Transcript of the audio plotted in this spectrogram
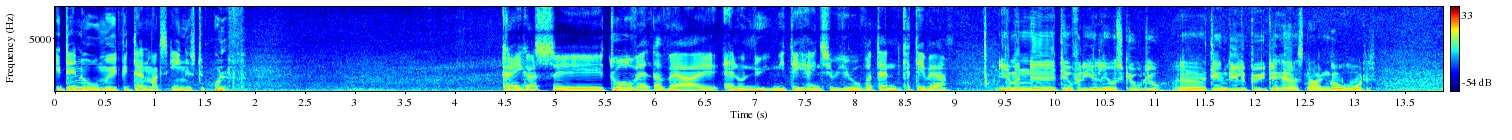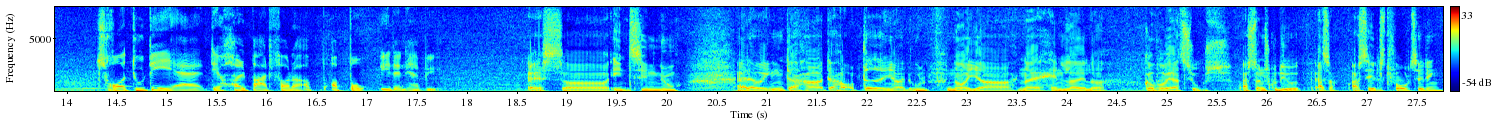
I denne uge mødte vi Danmarks eneste ulv. Gregers, øh, du har jo valgt at være øh, anonym i det her interview. Hvordan kan det være? Jamen, øh, det er jo fordi, jeg lever skjult jo. Øh, det er en lille by, det her. Snakken går hurtigt. Tror du, det er, det er holdbart for dig at, at bo i den her by? Altså, indtil nu er der jo ingen, der har, der har opdaget, at jeg er en ulv, når jeg, når jeg handler eller går på værtshus. Og sådan skulle det jo altså, også helst fortsætte, ikke?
